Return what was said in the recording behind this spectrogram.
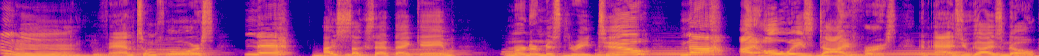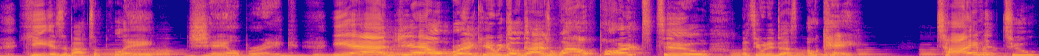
Hmm, Phantom Force? Nah, I sucks at that game. Murder Mystery 2? Nah, I always die first. And as you guys know, he is about to play Jailbreak. Yeah, Jailbreak. Here we go, guys. Wow, part two. Let's see what it does. Okay. Time to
